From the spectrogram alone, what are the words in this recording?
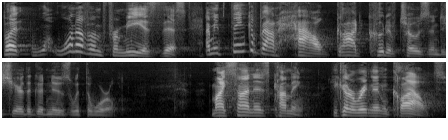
but one of them for me is this. I mean, think about how God could have chosen to share the good news with the world. My son is coming. He could have written it in clouds.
